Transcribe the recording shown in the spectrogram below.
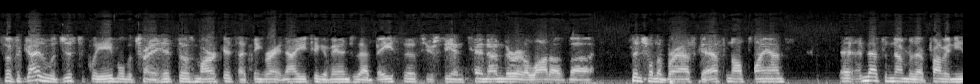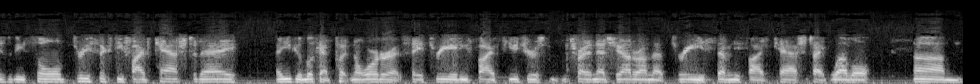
so if a guy's logistically able to try to hit those markets, I think right now you take advantage of that basis. You're seeing 10 under at a lot of uh, central Nebraska ethanol plants, and that's a number that probably needs to be sold 365 cash today you could look at putting an order at say 385 futures, try to net you out around that 375 cash type level. Um,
